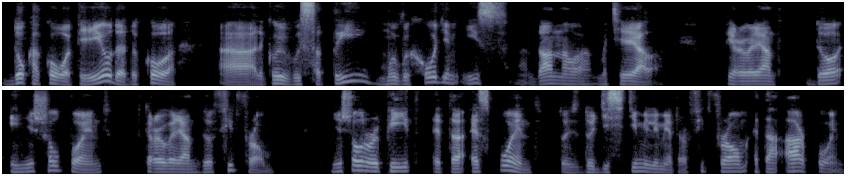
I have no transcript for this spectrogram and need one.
До какого периода, до какого, а, до какой высоты мы выходим из данного материала. Первый вариант до initial point, второй вариант до fit from. Initial repeat — это S-point, то есть до 10 мм. Fit from — это R-point.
